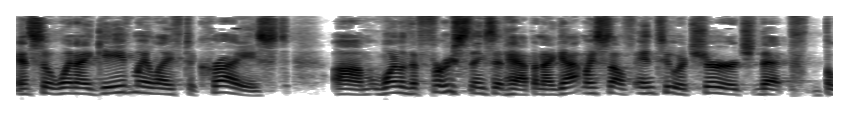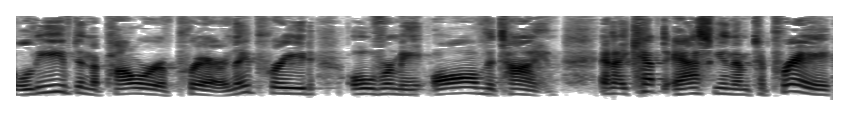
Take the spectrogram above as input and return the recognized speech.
And so when I gave my life to Christ, um, one of the first things that happened, I got myself into a church that believed in the power of prayer, and they prayed over me all the time. And I kept asking them to pray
